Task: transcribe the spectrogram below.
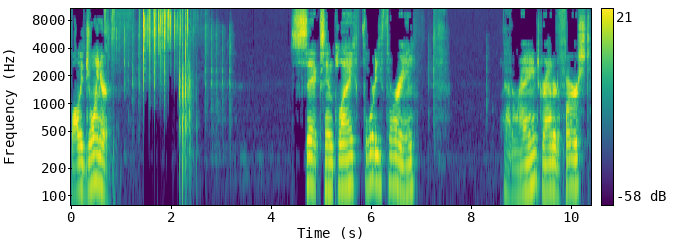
Wally Joyner. Six in play, 43. Out of range, grounder to first.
